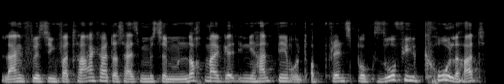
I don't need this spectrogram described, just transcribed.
langfristigen Vertrag hat. Das heißt, man müsste nochmal Geld in die Hand nehmen und ob Flensburg so viel Kohle hat,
